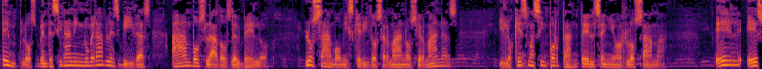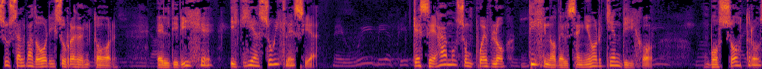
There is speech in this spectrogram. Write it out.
templos bendecirán innumerables vidas a ambos lados del velo. Los amo, mis queridos hermanos y hermanas, y lo que es más importante, el Señor los ama. Él es su Salvador y su Redentor. Él dirige y guía su iglesia. Que seamos un pueblo digno del Señor quien dijo, Vosotros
